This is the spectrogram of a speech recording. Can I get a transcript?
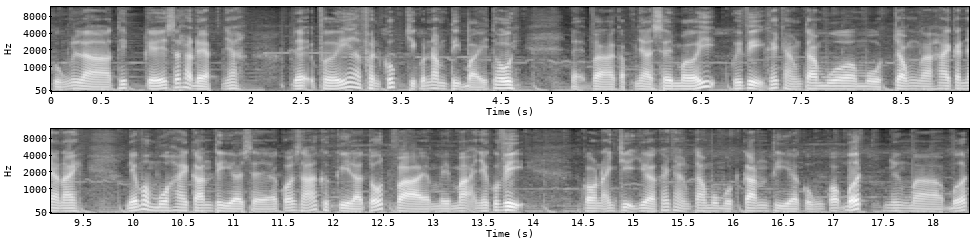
cũng là thiết kế rất là đẹp nha. Để với à, phần khúc chỉ có 5 tỷ 7 thôi. Để và cặp nhà xây mới quý vị khách hàng ta mua một trong à, hai căn nhà này nếu mà mua hai căn thì sẽ có giá cực kỳ là tốt và mềm mại nha quý vị còn anh chị à, khách hàng chúng ta mua một căn thì à, cũng có bớt nhưng mà bớt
